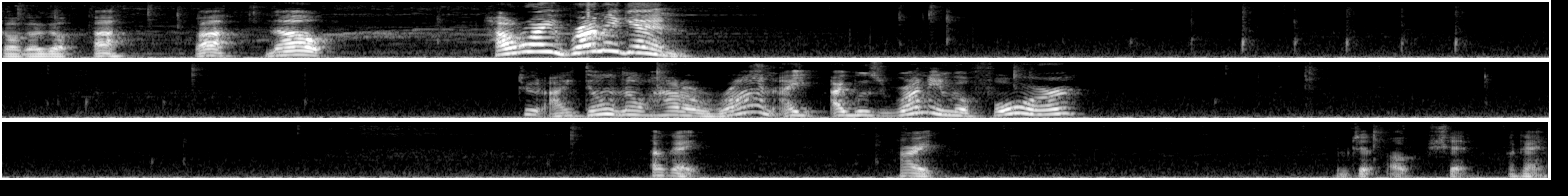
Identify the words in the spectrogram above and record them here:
Go, go, go. Ah, ah, no! How do I run again? Dude, I don't know how to run. I, I was running before. Okay. Alright. I'm just- oh, shit. Okay.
